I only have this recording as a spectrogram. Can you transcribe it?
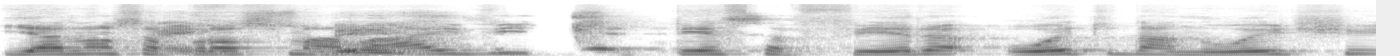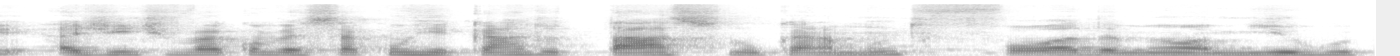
E a nossa é próxima isso, live é terça-feira, 8 da noite. A gente vai conversar com o Ricardo Tasso, um cara muito foda, meu amigo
